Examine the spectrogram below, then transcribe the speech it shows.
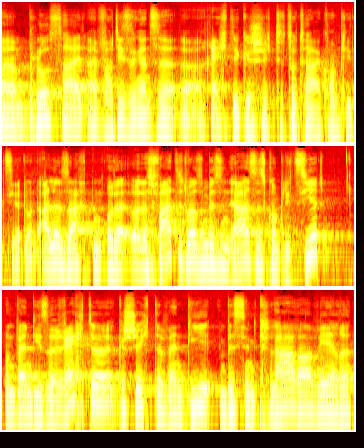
Ähm, plus halt einfach diese ganze äh, rechte Geschichte total kompliziert. Und alle sagten, oder, oder das Fazit war so ein bisschen, ja, es ist kompliziert. Und wenn diese rechte Geschichte, wenn die ein bisschen klarer wäre,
